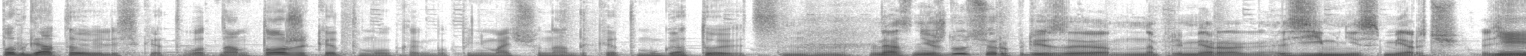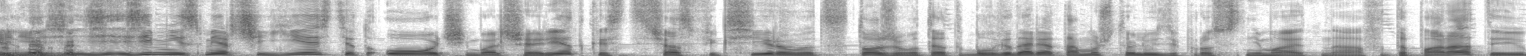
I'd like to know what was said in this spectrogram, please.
подготовились к этому. Вот нам тоже к этому, как бы понимать, что надо к этому готовиться. Мгм. Нас не ждут сюрпризы, например, зимний смерч. Не, не, зи- зимние смерчи есть, это очень большая редкость. Сейчас фиксироваться тоже вот это благодаря тому, что люди просто снимают на фотоаппараты. И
